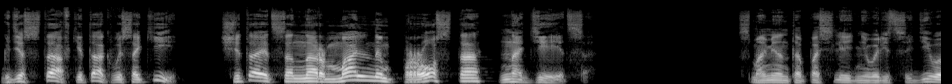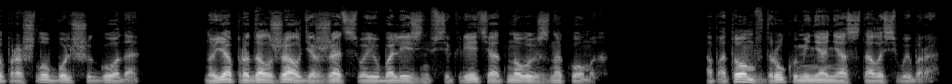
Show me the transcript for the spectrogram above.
где ставки так высоки, считается нормальным просто надеяться. С момента последнего рецидива прошло больше года. Но я продолжал держать свою болезнь в секрете от новых знакомых. А потом вдруг у меня не осталось выбора.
